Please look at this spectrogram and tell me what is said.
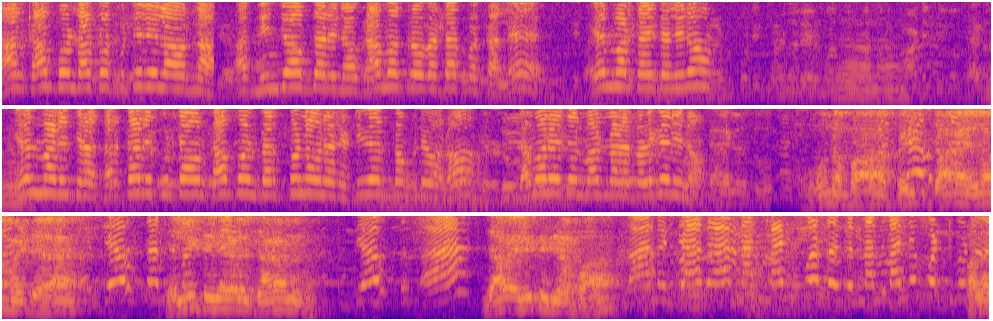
ನಾನು ಕಾಂಪೌಂಡ್ ಹಾಕಕ್ ಬಿಟ್ಟಿರಲಿಲ್ಲ ಅವ್ರನ್ನ ಅದು ನಿನ್ ಜವಾಬ್ದಾರಿ. ನಾವು ಗ್ರಾಮತ್ರ ಹೋಗಿ ಅಟ್ಟಾಕ್ಬೇಕಲ್ಲೇ ಏನು ಮಾಡ್ತಾ ಇದ್ದೆ ನೀನು? ಏನ್ ಮಾಡಿದ್ದೀರಾ? ಸರ್ಕಾರಿ ಕುಂಟ ಅವ್ನು ಕಾಂಪೌಂಡ್ ಬೆರೆಸ್ಕೊಂಡು ಅವನ ಟಿ ವಿ ಎಸ್ ಕಂಪ್ನಿ ಅವನು. ಡೆಮೊರೇಷನ್ ಮಾಡಿ ನಾಳೆ ಬೆಳಗ್ಗೆ ನೀನು. ಹೂನಮ್ಮ ಸೈಟ್ ಜಾಗ ಎಲ್ಲ ಮಾಡಿದ್ಯಾ ಎಲ್ಲಿಟ್ಟಿದೆ ಹೇಳಿ ಜಾಗ ನೀನು? ದೇವಸ್ಥಾನ ಜಾಗ ಎಲ್ಲಿಟ್ಟಿದ್ಯಮ್ಮ? ನಾನು ಜಾಗ ನನ್ನ ಮನೆ ನನ್ನ ಕೊಟ್ಟು ಅಲ್ಲ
